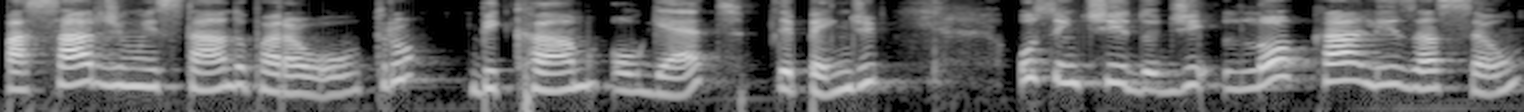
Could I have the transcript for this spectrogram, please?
passar de um estado para outro, become ou get, depende, o sentido de localização,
